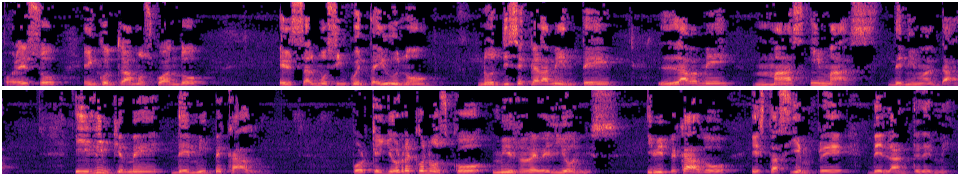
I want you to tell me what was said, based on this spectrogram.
Por eso encontramos cuando el Salmo 51 nos dice claramente, lávame más y más de mi maldad y límpiame de mi pecado, porque yo reconozco mis rebeliones y mi pecado está siempre delante de mí.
